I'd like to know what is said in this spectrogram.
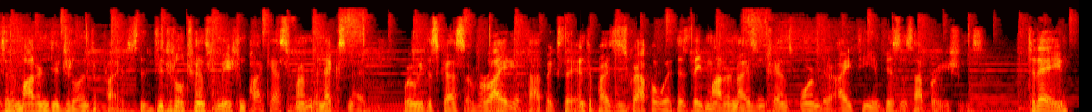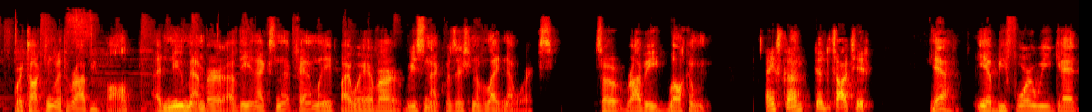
to the Modern Digital Enterprise, the digital transformation podcast from Anexinet, where we discuss a variety of topics that enterprises grapple with as they modernize and transform their IT and business operations. Today, we're talking with Robby Paul, a new member of the Anexinet family by way of our recent acquisition of Light Networks. So, Robby, welcome. Thanks, Glenn. Good to talk to you. Yeah. Yeah. Before we get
